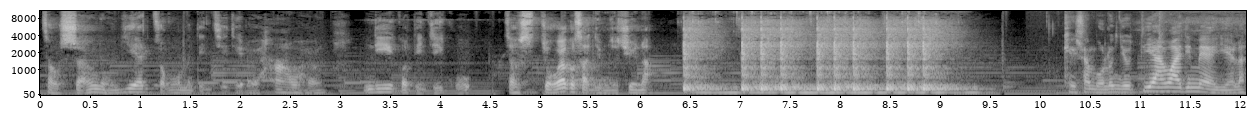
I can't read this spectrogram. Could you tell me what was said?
就想用呢一種咁嘅電子鐵去敲響呢個電子鼓，就做一個實驗就算啦。其實無論要 D I Y 啲咩嘢咧，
